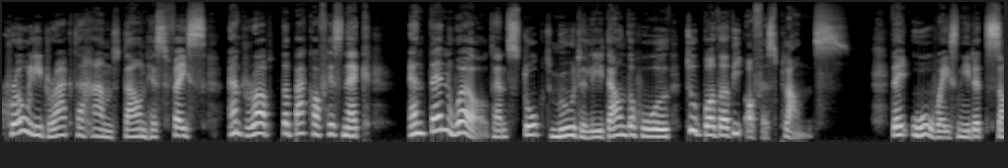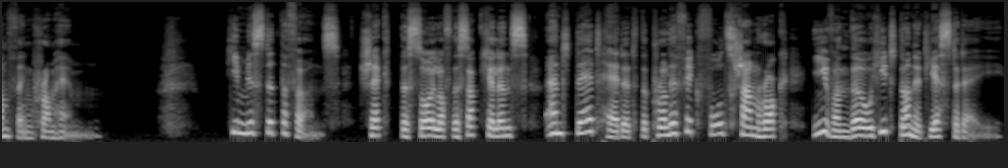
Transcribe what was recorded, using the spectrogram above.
Crowley dragged a hand down his face and rubbed the back of his neck, and then whirled and stalked moodily down the hall to bother the office plants. They always needed something from him. He misted the ferns, checked the soil of the succulents, and deadheaded the prolific false shamrock, even though he'd done it yesterday.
